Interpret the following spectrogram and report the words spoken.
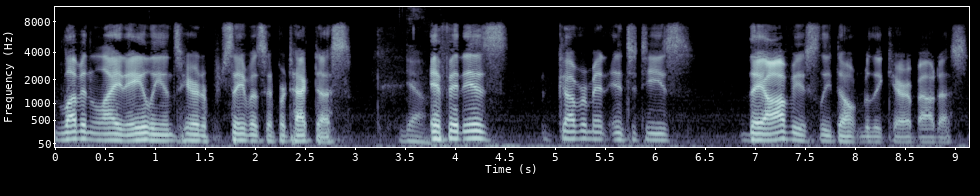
love and light aliens here to save us and protect us. Yeah. If it is government entities, they obviously don't really care about us.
